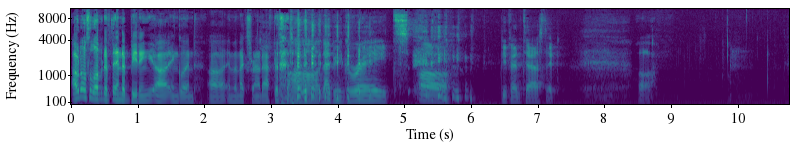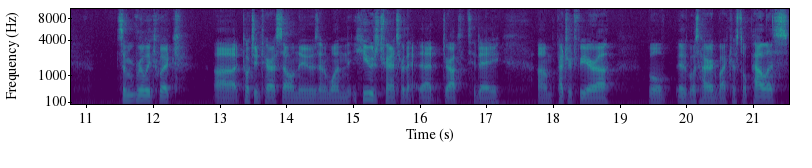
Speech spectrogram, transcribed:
I would also love it if they end up beating uh, England uh, in the next round after that. oh, that'd be great. Oh, be fantastic. Oh. Some really quick uh, coaching carousel news and one huge transfer that, that dropped today. Um, Patrick Vieira will was hired by Crystal Palace,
